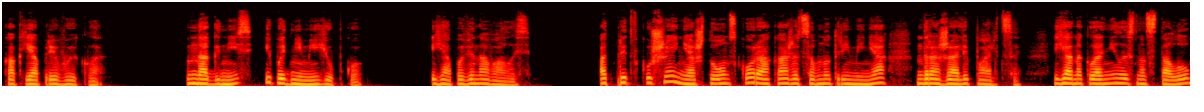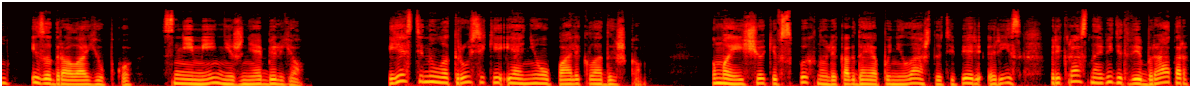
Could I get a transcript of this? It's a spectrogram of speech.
как я привыкла. «Нагнись и подними юбку». Я повиновалась. От предвкушения, что он скоро окажется внутри меня, дрожали пальцы. Я наклонилась над столом и задрала юбку. «Сними нижнее белье. Я стянула трусики, и они упали к лодыжкам. Мои щеки вспыхнули, когда я поняла, что теперь Рис прекрасно видит вибратор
